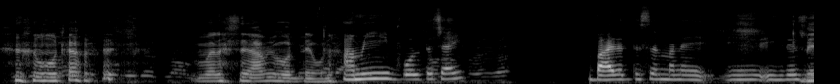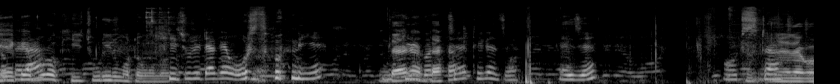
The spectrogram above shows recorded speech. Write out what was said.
ওটা মানে আমি ভোট দেবো না। আমি বলতে চাই বাইরের দেশের মানে ই- ইংরেজ দেখে লোকেরা পুরো খিচুড়ির মতো মনে খিচুড়িটাকে ওটস বানিয়ে বিক্রি করছে ঠিক আছে? এই যে ওটসটা। দেখো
